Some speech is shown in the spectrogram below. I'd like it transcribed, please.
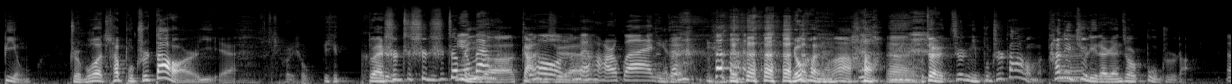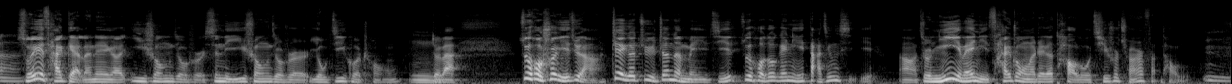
病，只不过他不知道而已。就是有病。对，是是是这么一个感以后我们会好觉，好关爱你的。有可能啊，对，就是你不知道嘛，他那剧里的人就是不知道。嗯，所以才给了那个医生，就是心理医生，就是有机可乘，嗯，对？吧？最后说一句啊，这个剧真的每一集最后都给你一大惊喜啊，就是你以为你猜中了这个套路，其实全是反套路。嗯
